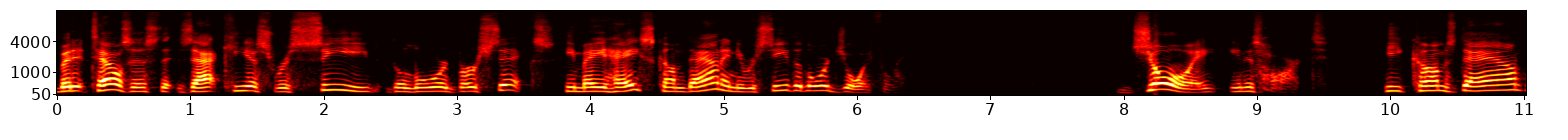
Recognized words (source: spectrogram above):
but it tells us that Zacchaeus received the Lord, verse 6. He made haste, come down, and he received the Lord joyfully. Joy in his heart. He comes down.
